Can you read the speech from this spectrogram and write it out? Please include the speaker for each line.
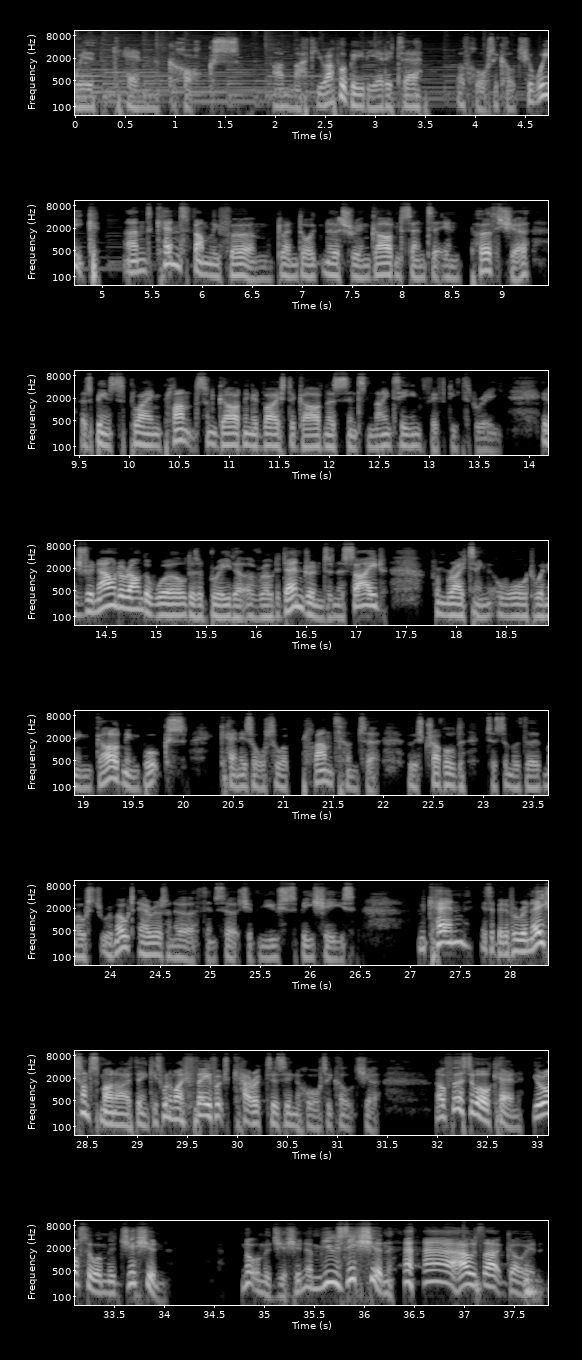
Speaker 1: with Ken Cox. I'm Matthew Appleby, the editor of Horticulture Week, and Ken's family firm, Glendoick Nursery and Garden Centre in Perthshire, has been supplying plants and gardening advice to gardeners since 1953. It is renowned around the world as a breeder of rhododendrons, and aside from writing award winning gardening books, Ken is also a plant hunter who has travelled to some of the most remote areas on Earth in search of new species. And Ken is a bit of a renaissance man, I think. He's one of my favourite characters in horticulture. Now, first of all, Ken, you're also a magician. Not a magician, a musician. How's that going?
